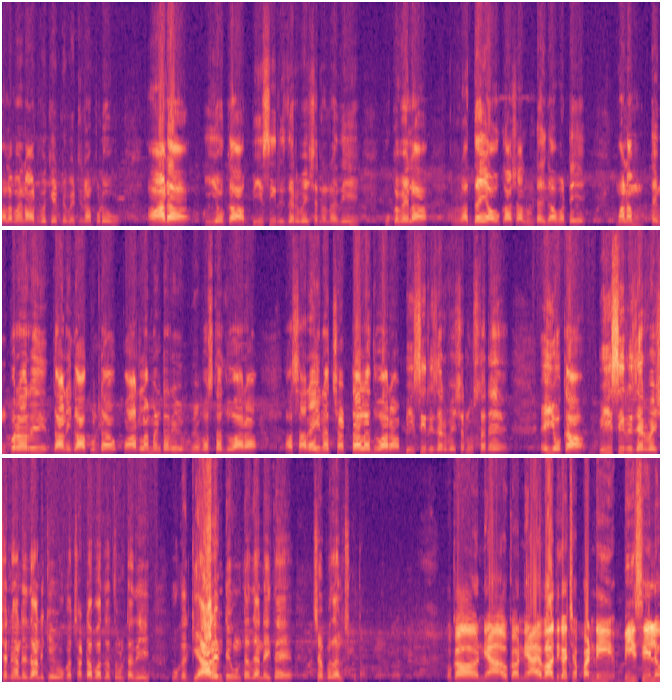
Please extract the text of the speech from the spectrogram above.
బలమైన అడ్వకేట్ను పెట్టినప్పుడు ఆడ ఈ యొక్క బీసీ రిజర్వేషన్ అనేది ఒకవేళ రద్దయ్యే అవకాశాలు ఉంటాయి కాబట్టి మనం టెంపరీ దాని కాకుండా పార్లమెంటరీ వ్యవస్థ ద్వారా సరైన చట్టాల ద్వారా బీసీ రిజర్వేషన్ వస్తేనే ఈ యొక్క బీసీ రిజర్వేషన్ అనే దానికి ఒక చట్టబద్ధత ఉంటుంది ఒక గ్యారంటీ ఉంటుంది అని అయితే చెప్పదలుచుకుంటాం. ఒక న్యా ఒక న్యాయవాదిగా చెప్పండి బీసీలు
